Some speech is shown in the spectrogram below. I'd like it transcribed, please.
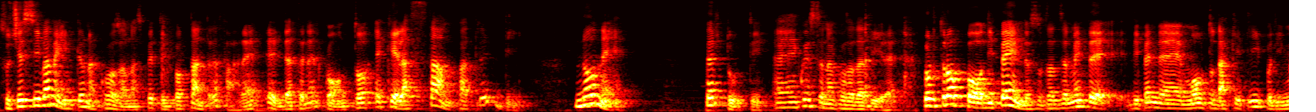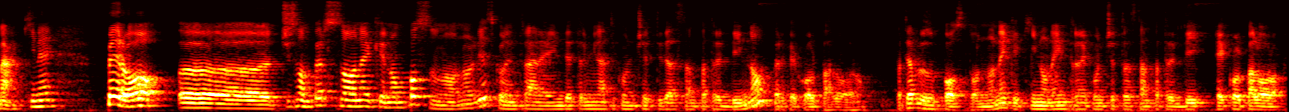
Successivamente una cosa, un aspetto importante da fare e da tener conto è che la stampa 3D non è per tutti, eh, questa è una cosa da dire. Purtroppo dipende, sostanzialmente dipende molto da che tipo di macchine, però eh, ci sono persone che non possono, non riescono a entrare in determinati concetti della stampa 3D, non perché è colpa loro. Partiamo dal presupposto, non è che chi non entra nel concetto della stampa 3D è colpa loro.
